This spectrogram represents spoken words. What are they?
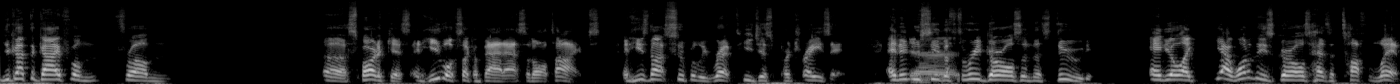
you got the guy from from uh Spartacus and he looks like a badass at all times. And he's not superly ripped, he just portrays it. And then you see the three girls and this dude and you're like, yeah, one of these girls has a tough lip,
